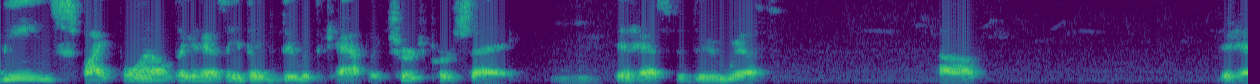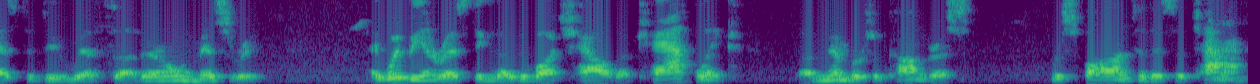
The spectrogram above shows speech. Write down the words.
mean spiteful i don't think it has anything to do with the catholic church per se Mhm. it has to do with uh, it has to do with uh, their own misery it would be interesting though to watch how the catholic uh, members of congress respond to this attack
